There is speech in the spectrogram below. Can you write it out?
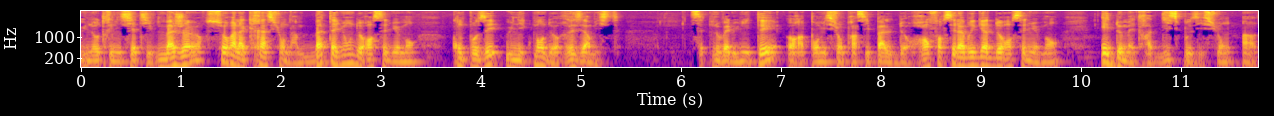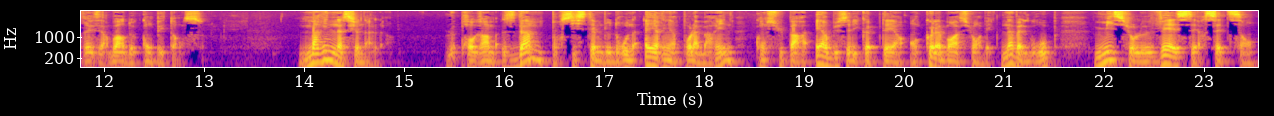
Une autre initiative majeure sera la création d'un bataillon de renseignement composé uniquement de réservistes. Cette nouvelle unité aura pour mission principale de renforcer la brigade de renseignement et de mettre à disposition un réservoir de compétences. Marine nationale. Le programme SDAM pour système de drones aériens pour la marine, conçu par Airbus Hélicoptère en collaboration avec Naval Group, mise sur le VSR 700,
